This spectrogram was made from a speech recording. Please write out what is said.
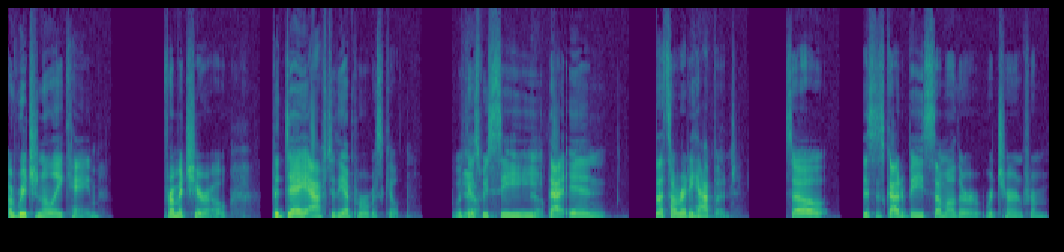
originally came from Ichiro the day after the emperor was killed, because Yeah. we see Yeah. that in that's already Mm. happened. So this has got to be some other return from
